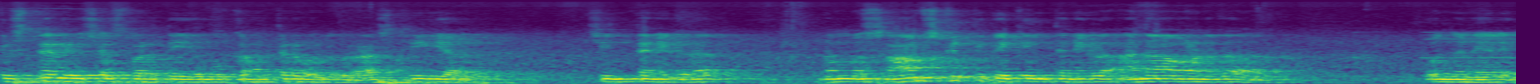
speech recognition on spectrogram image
ಕೃಷ್ಣ ವೇಷ ಸ್ಪರ್ಧೆಯ ಮುಖಾಂತರ ಒಂದು ರಾಷ್ಟ್ರೀಯ ಚಿಂತನೆಗಳ, ನಮ್ಮ ಸಾಂಸ್ಕೃತಿಕ ಚಿಂತನೆಗಳ ಅನಾವರಣದ ಒಂದು ನೆಲೆ.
